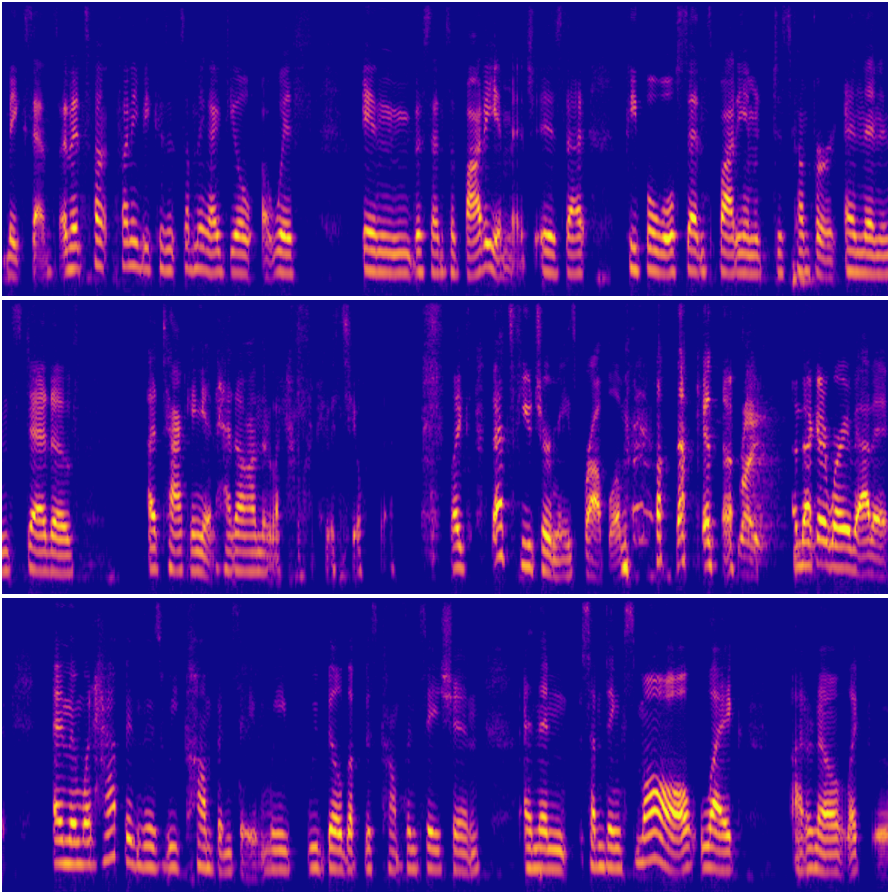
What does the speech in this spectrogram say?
makes sense. And it's fun, funny because it's something I deal uh, with in the sense of body image is that people will sense body image discomfort and then instead of attacking it head on they're like i'm not going to deal with that like that's future me's problem. I'm not going to right. I'm not going to worry about it. And then what happens is we compensate. And we we build up this compensation and then something small like i don't know like uh,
